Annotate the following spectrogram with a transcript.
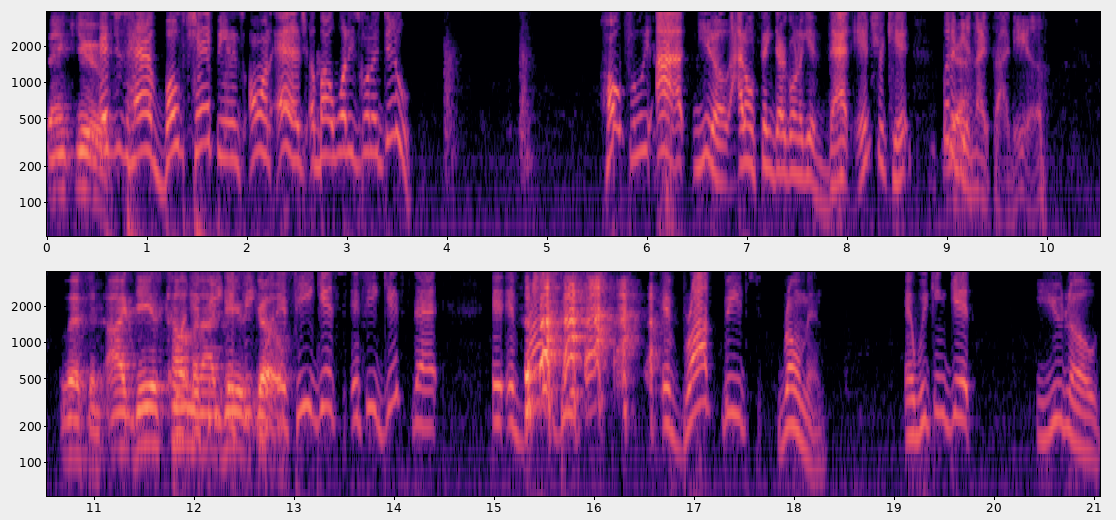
Thank you. and just have both champions on edge about what he's going to do. Hopefully, I you know I don't think they're going to get that intricate, but it'd be a nice idea. Listen, ideas come and he, ideas he, go. but if he gets if he gets that, if, Brock beats if Brock beats Roman, and we can get you know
